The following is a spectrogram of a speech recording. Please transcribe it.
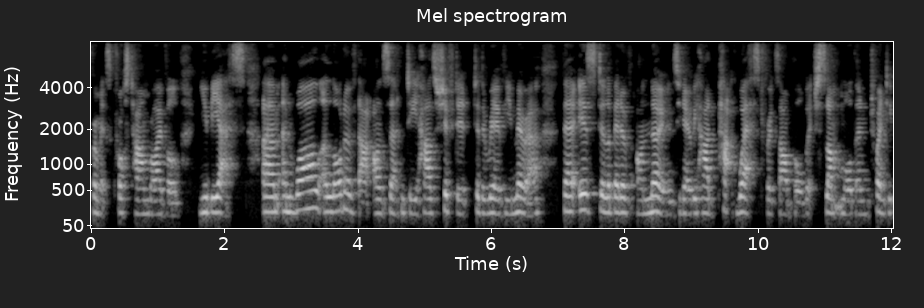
from its crosstown rival UBS. Um, and while a lot of that uncertainty has shifted to the rearview mirror, there is still a bit of unknowns. You know, we had PacWest, for example, which slumped more than 20%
